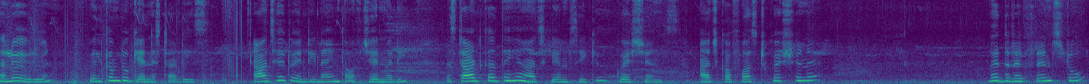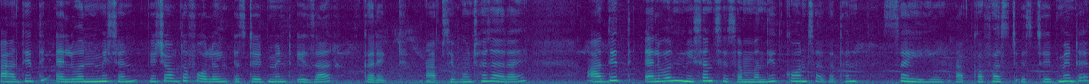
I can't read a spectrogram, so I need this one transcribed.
Hello everyone welcome to Can Studies आज है twenty ninth of January start करते हैं आज के एमसीक्यू क्वेश्चंस आज का फ़र्स्ट क्वेश्चन है with reference to Aditya L one mission which of the following statement is are correct आपसे पूछा जा रहा है आदित्य एल वन मिशन से संबंधित कौन सा कथन सही है? आपका फ़र्स्ट स्टेटमेंट है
